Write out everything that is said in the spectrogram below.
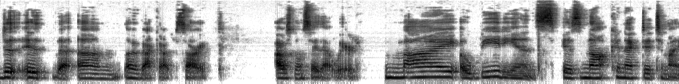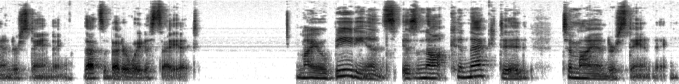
d- um, let me back up. Sorry, I was going to say that weird. My obedience is not connected to my understanding. That's a better way to say it. My obedience is not connected to my understanding.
